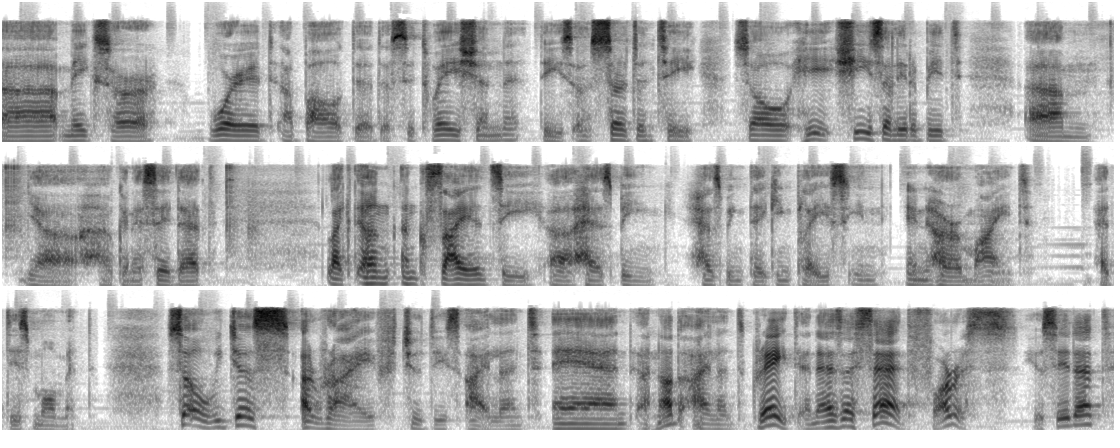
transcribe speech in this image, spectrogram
uh, makes her worried about the, the situation, this uncertainty. So he, she's a little bit, um, yeah, how can I say that? Like the anxiety uh, has been has been taking place in in her mind at this moment. So we just arrived to this island and another island. Great. And as I said, forests. You see that?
